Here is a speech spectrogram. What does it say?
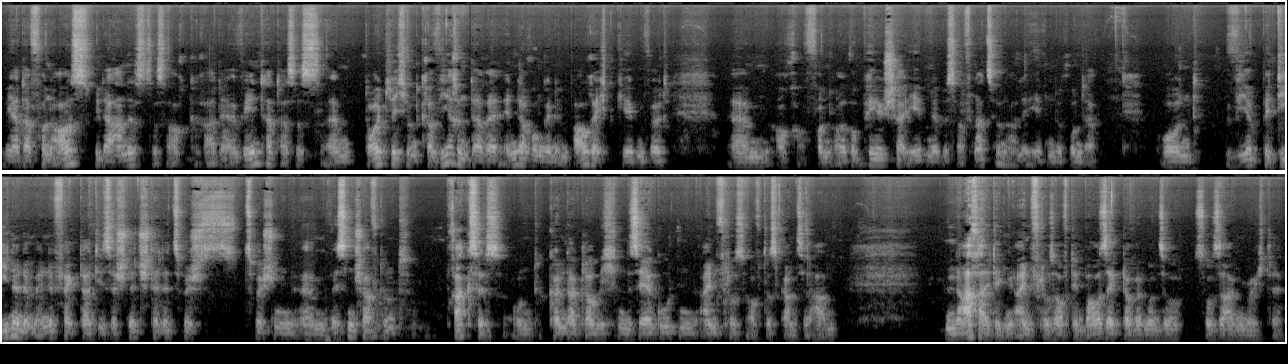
ja davon aus, wie der Hannes das auch gerade erwähnt hat, dass es ähm, deutlich und gravierendere Änderungen im Baurecht geben wird, ähm, auch von europäischer Ebene bis auf nationale Ebene runter. Und wir bedienen im Endeffekt da diese Schnittstelle zwisch, zwischen ähm, Wissenschaft und Praxis und können da, glaube ich, einen sehr guten Einfluss auf das Ganze haben. Einen nachhaltigen Einfluss auf den Bausektor, wenn man so, so sagen möchte.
